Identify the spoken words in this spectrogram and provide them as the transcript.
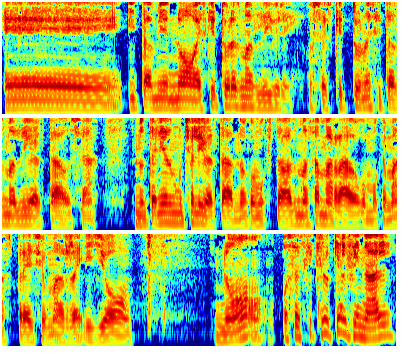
Eh, y también, no, es que tú eres más libre. O sea, es que tú necesitas más libertad. O sea, no tenías mucha libertad, ¿no? Como que estabas más amarrado, como que más precio, más rey. Y yo, no. O sea, es que creo que al final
